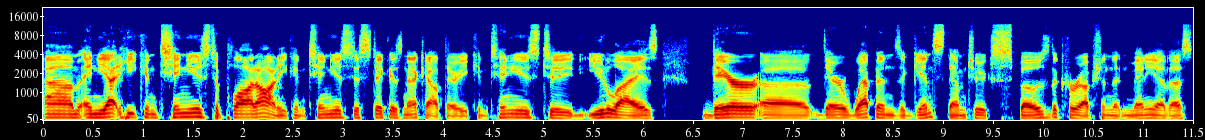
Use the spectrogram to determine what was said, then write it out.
Um, and yet he continues to plod on. He continues to stick his neck out there. He continues to utilize their uh, their weapons against them to expose the corruption that many of us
